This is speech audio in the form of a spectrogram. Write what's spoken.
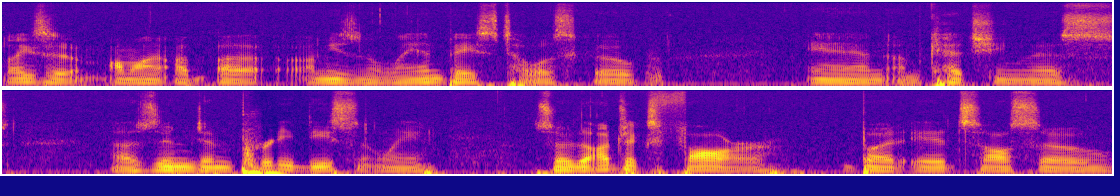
like I said, I'm, on, uh, I'm using a land-based telescope, and I'm catching this uh, zoomed in pretty decently. So the object's far, but it's also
